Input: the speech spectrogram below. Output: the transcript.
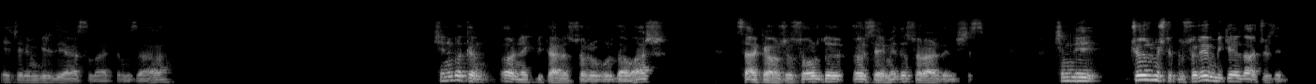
Geçelim bir diğer slaytımıza. Şimdi bakın örnek bir tane soru burada var. Serkan Hoca sordu. ÖSYM'de sorar demişiz. Şimdi çözmüştük bu soruyu bir kere daha çözelim.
